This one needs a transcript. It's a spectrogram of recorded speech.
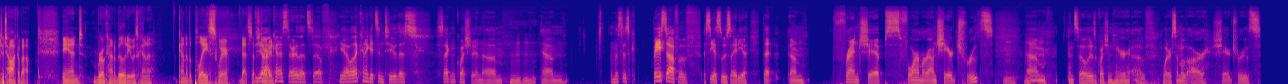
to talk about, and bro accountability was kind of kind of the place where that stuff started. Yeah, I started. kind of started that stuff. Yeah, well, that kind of gets into this second question. Um, mm-hmm. um, and this is based off of a C.S. Lewis idea that um, friendships form around shared truths. Mm-hmm. Um, and so there's a question here of what are some of our shared truths?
